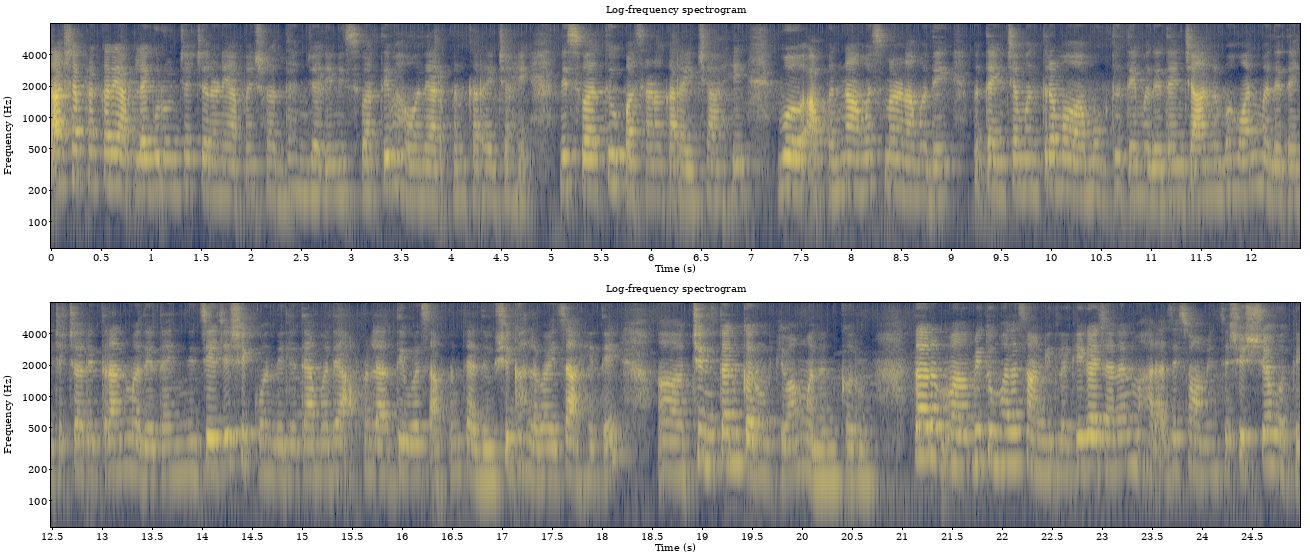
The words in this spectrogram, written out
तर अशा प्रकारे आपल्या गुरूंच्या चरणी आपण श्रद्धांजली निस्वार्थी भावाने अर्पण करायची आहे. निस्वार्थी उपासना करायची आहे. व आपण नामस्मरणामध्ये त्यांच्या मंत्र मुग्धतेमध्ये त्यांच्या अनुभवांमध्ये त्यांच्या चरित्रांमध्ये त्यांनी जे जे शिकवण दिली त्यामध्ये आपला दिवस आपण त्या दिवशी घालवायचं आहे ते चिंतन करून किंवा मनन करून. तर मी तुम्हाला सांगितलं की गजानन महाराज हे स्वामींचे शिष्य होते.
